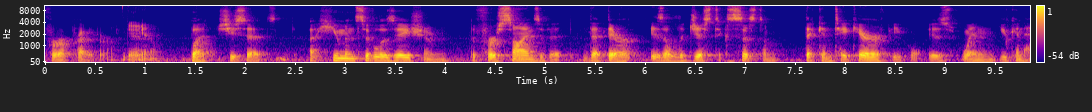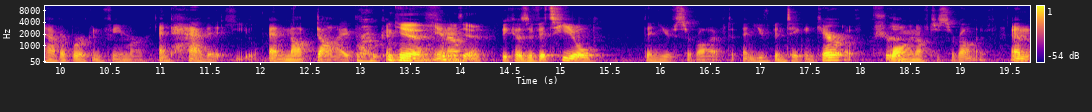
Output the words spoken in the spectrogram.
for a predator Yeah. you know but she said a human civilization the first signs of it that there is a logistics system that can take care of people is when you can have a broken femur and have it heal and not die broken Yeah. You know? Yeah. because if it's healed then you've survived and you've been taken care of Sure. long enough to survive and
